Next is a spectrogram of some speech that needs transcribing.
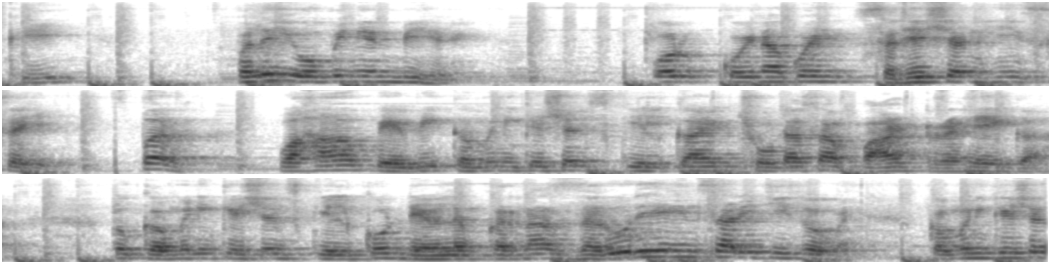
कि भले ही ओपिनियन भी है और कोई ना कोई सजेशन ही सही, पर वहाँ पे भी कम्युनिकेशन स्किल का एक छोटा सा पार्ट रहेगा। तो कम्युनिकेशन स्किल को डेवलप करना ज़रूरी है इन सारी चीज़ों में। कम्युनिकेशन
